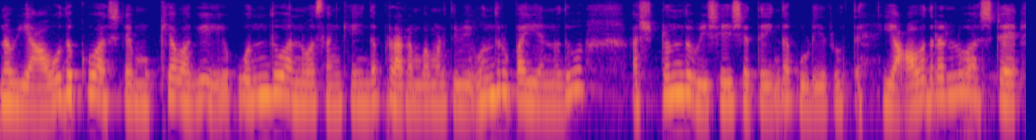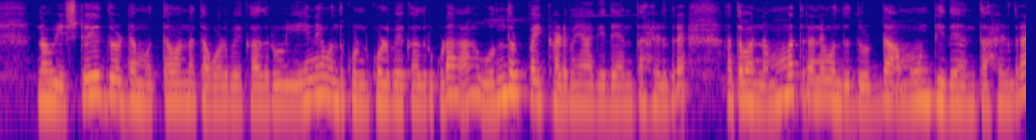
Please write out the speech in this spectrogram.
ನಾವು ಯಾವುದಕ್ಕೂ ಅಷ್ಟೇ ಮುಖ್ಯವಾಗಿ ಒಂದು ಅನ್ನುವ ಸಂಖ್ಯೆಯಿಂದ ಪ್ರಾರಂಭ ಮಾಡ್ತೀವಿ. ಒಂದು ರೂಪಾಯಿ ಅನ್ನೋದು ಅಷ್ಟೊಂದು ವಿಶೇಷತೆಯಿಂದ ಕೂಡಿರುತ್ತೆ. ಯಾವುದರಲ್ಲೂ ಅಷ್ಟೇ ನಾವು ಎಷ್ಟೇ ದೊಡ್ಡ ಮೊತ್ತವನ್ನು ತಗೊಳ್ಬೇಕಾದ್ರೂ, ಏನೇ ಒಂದು ಕೊಂಡ್ಕೊಳ್ಬೇಕಾದ್ರೂ ಕೂಡ ಒಂದು ರೂಪಾಯಿ ಕಡಿಮೆ ಆಗಿದೆ ಅಂತ ಹೇಳಿದ್ರೆ ಅಥವಾ ನಮ್ಮ ಹತ್ರನೇ ಒಂದು ದೊಡ್ಡ ಅಮೌಂಟ್ ಇದೆ ಅಂತ ಹೇಳಿದ್ರೆ,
